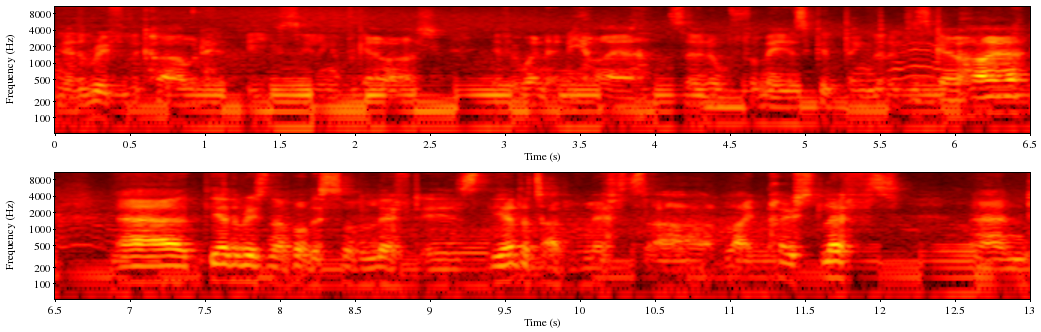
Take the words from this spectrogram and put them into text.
you know, the roof of the car would hit the ceiling of the garage if it went any higher. So for me it's a good thing that it doesn't go higher. Uh, the other reason I bought this sort of lift is the other type of lifts are like post lifts and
